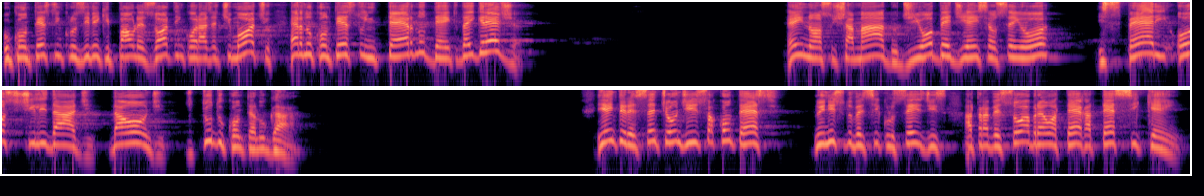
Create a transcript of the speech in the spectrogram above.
O contexto, inclusive, em que Paulo exorta e encoraja Timóteo era no contexto interno dentro da igreja. Em nosso chamado de obediência ao Senhor, espere hostilidade. Da onde? De tudo quanto é lugar. E é interessante onde isso acontece. No início do versículo 6 diz: Atravessou Abraão a terra até Siquém.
